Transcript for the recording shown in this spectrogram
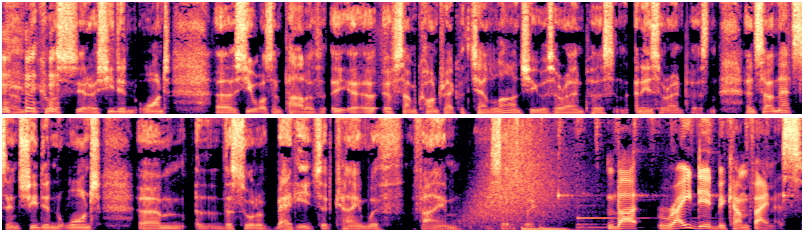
um, because, you know, she didn't want, uh, she wasn't part of, uh, of some contract with Channel 9. She was her own person and is her own person. And so in that sense, she didn't want um, the sort of baggage that came with fame, so to speak. But Ray did become famous.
